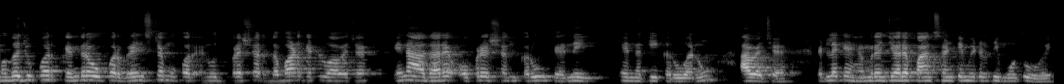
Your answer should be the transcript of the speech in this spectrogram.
મગજ ઉપર, કેન્દ્ર ઉપર બ્રેન સ્ટેમ ઉપર એનું પ્રેશર દબાણ કેટલું આવે છે, એના આધારે ઓપરેશન કરવું કે નહીં એ નક્કી કરવાનું આવે છે. એટલે કે હેમરેજ જ્યારે પાંચ સેન્ટીમીટરથી મોટું હોય,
